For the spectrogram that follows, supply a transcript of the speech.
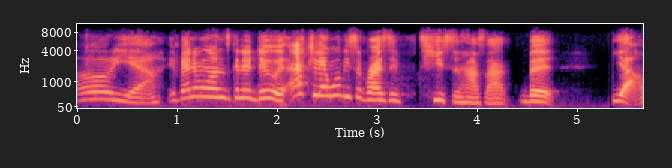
Oh yeah. If anyone's gonna do it, actually, I won't be surprised if Houston has that. But yeah.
